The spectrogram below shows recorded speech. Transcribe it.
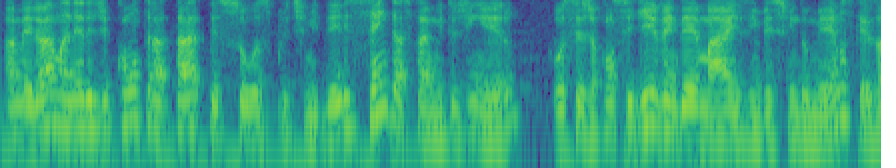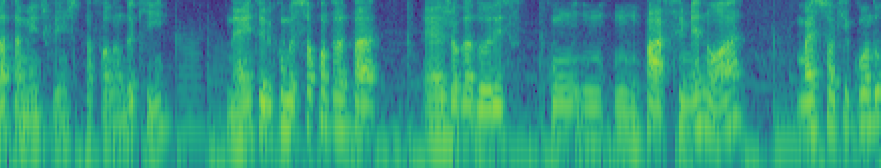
a melhor maneira de contratar pessoas para o time dele sem gastar muito dinheiro, ou seja, conseguir vender mais investindo menos, que é exatamente o que a gente está falando aqui. Né? Então ele começou a contratar é, jogadores com um, um, passe menor, mas só que quando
